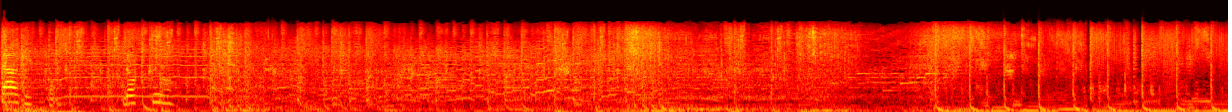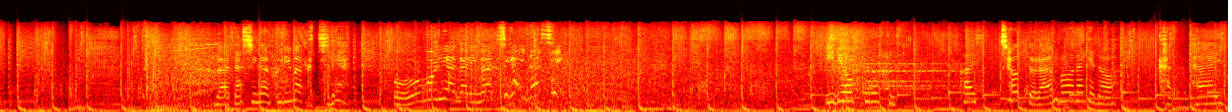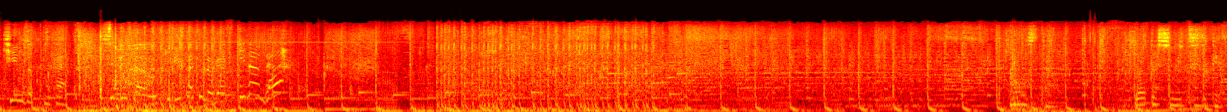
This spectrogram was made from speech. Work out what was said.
ターゲットロックオン。私が振りまく地で大盛り上がり間違いなし。医療プロフ開始。ちょっと乱暴だけど硬い金属とかシェルターを切り裂くのが好きなんだ私に続け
